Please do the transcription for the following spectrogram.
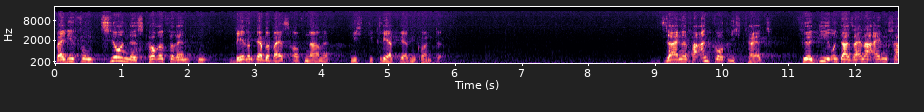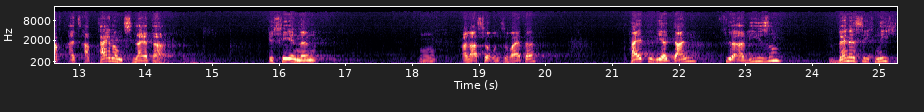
weil die Funktion des Korreferenten während der Beweisaufnahme nicht geklärt werden konnte. Seine Verantwortlichkeit für die unter seiner Eigenschaft als Abteilungsleiter geschehenen Erlasse und so weiter, halten wir dann für erwiesen, wenn es sich nicht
